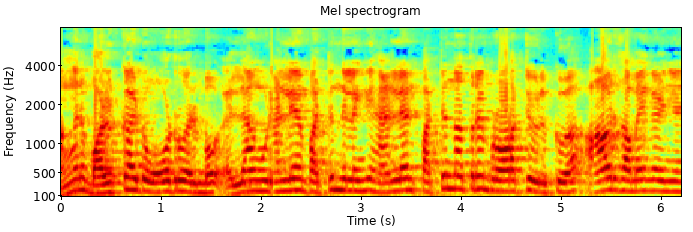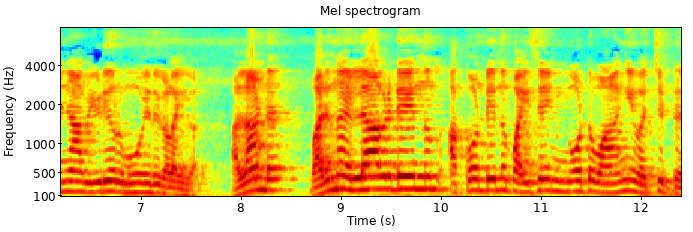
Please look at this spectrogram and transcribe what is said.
അങ്ങനെ ബൾക്കായിട്ട് ഓർഡർ വരുമ്പോൾ എല്ലാം കൂടി ഹാൻഡിൽ ചെയ്യാൻ പറ്റുന്നില്ലെങ്കിൽ ഹാൻഡിൽ ചെയ്യാൻ പറ്റുന്ന അത്രയും പ്രോഡക്റ്റ് വിൽക്കുക. ആ ഒരു സമയം കഴിഞ്ഞ് കഴിഞ്ഞാൽ ആ വീഡിയോ റിമൂവ് ചെയ്ത് കളയുക. അല്ലാണ്ട് വരുന്ന എല്ലാവരുടെയും അക്കൗണ്ടിൽ നിന്നും പൈസയും ഇങ്ങോട്ട് വാങ്ങി വെച്ചിട്ട്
